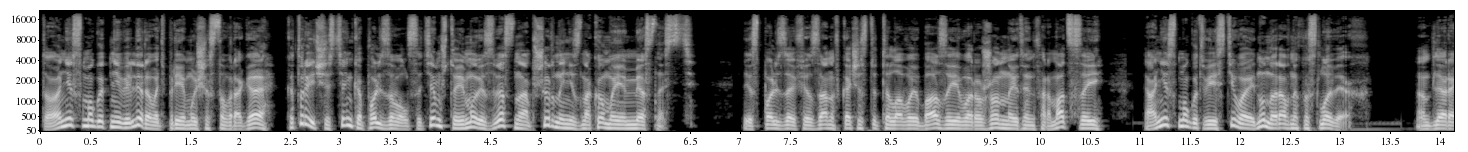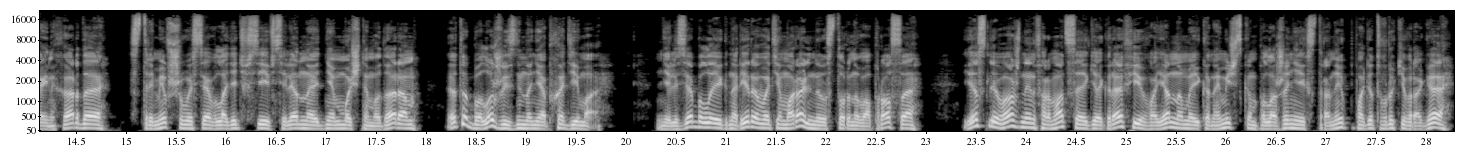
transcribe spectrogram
то они смогут нивелировать преимущество врага, который частенько пользовался тем, что ему известна обширная незнакомая местность. Используя Физан в качестве тыловой базы и вооружённой этой информацией, они смогут вести войну на равных условиях. Для Рейнхарда, стремившегося владеть всей Вселенной одним мощным ударом, это было жизненно необходимо. Нельзя было игнорировать и моральную сторону вопроса. Если важная информация о географии, военном и экономическом положении их страны попадет в руки врага,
